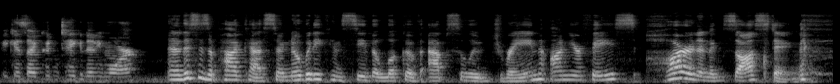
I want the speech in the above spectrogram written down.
Because I couldn't take it anymore. And this is a podcast, so nobody can see the look of absolute drain on your face. Hard and exhausting.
